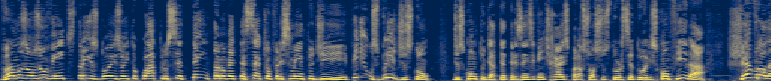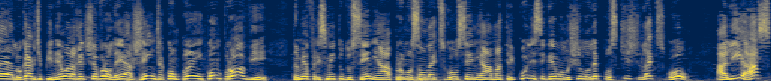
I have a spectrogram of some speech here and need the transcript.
Vamos aos ouvintes, 3284 7097, oferecimento de pneus Bridgestone. Desconto de até 320 reais para sócios torcedores. Confira. Chevrolet, lugar de pneu é na rede Chevrolet. Agende, acompanhe, comprove. Também oferecimento do CNA, promoção Let's Go CNA. Matricule-se e ganhe uma mochila Lepostiche Let's Go. Aliás,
